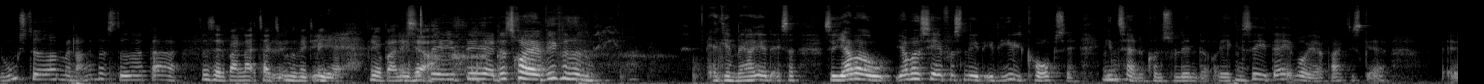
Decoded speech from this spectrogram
nogle steder, men andre steder, der... Så siger det bare nej tak til øh, udvikling. Ja. Bliver bare lidt altså, her. Det, det, der tror jeg i virkeligheden, jeg kan mærke, at altså, så jeg var jo jeg var chef for sådan et, et helt korps af mm. interne konsulenter, og jeg kan mm. se i dag, hvor jeg faktisk er øh,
